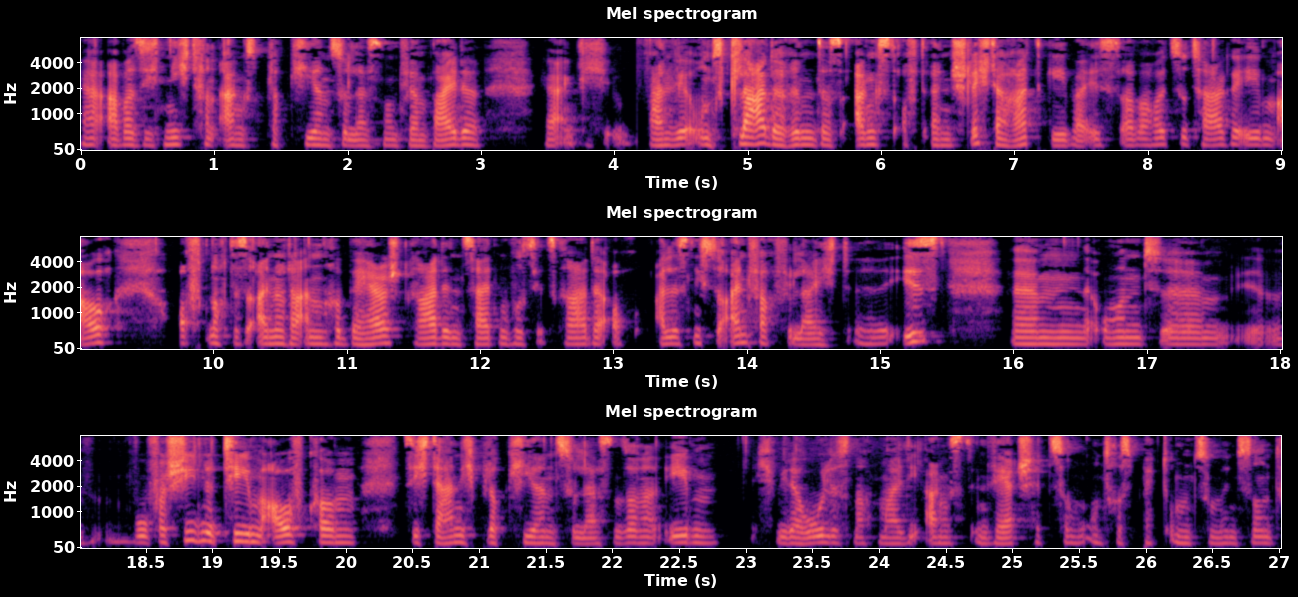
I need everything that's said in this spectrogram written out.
Ja, aber sich nicht von Angst blockieren zu lassen. Und wir haben beide, ja, eigentlich waren wir uns klar darin, dass Angst oft ein schlechter Ratgeber ist, aber heutzutage eben auch oft noch das eine oder andere beherrscht, gerade in Zeiten, wo es jetzt gerade auch alles nicht so einfach vielleicht äh, ist ähm, und ähm, wo verschiedene Themen aufkommen, sich da nicht blockieren zu lassen, sondern eben ich wiederhole es nochmal, die Angst in Wertschätzung und Respekt umzumünzen. Und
